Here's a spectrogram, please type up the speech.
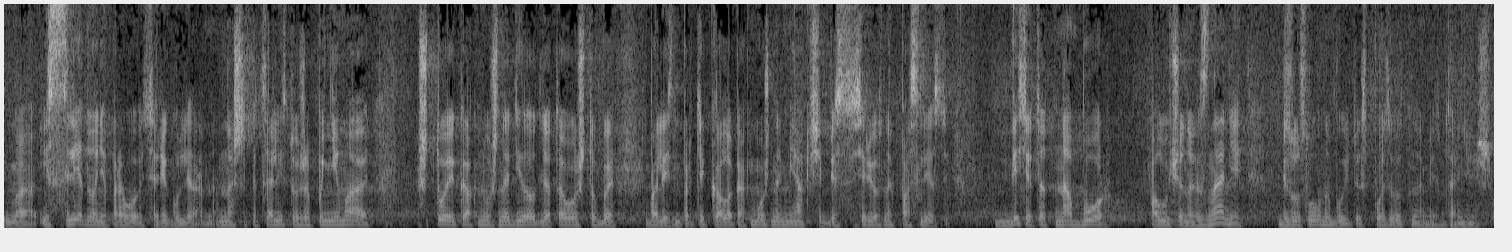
Э, исследования проводятся регулярно. Наши специалисты уже понимают, что и как нужно делать для того, чтобы болезнь протекала как можно мягче, без серьезных последствий. Весь этот набор полученных знаний, безусловно, будет использовать нами в дальнейшем.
